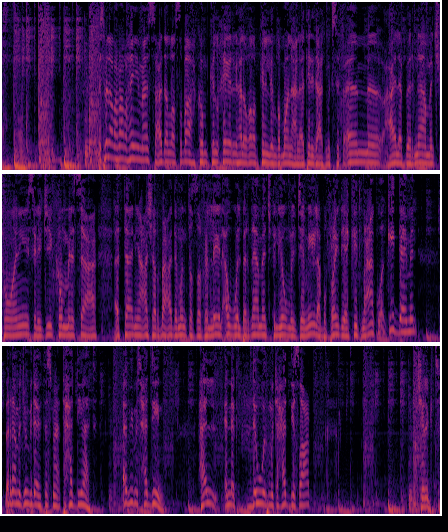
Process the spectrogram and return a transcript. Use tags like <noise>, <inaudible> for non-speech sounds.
بسم الله الرحمن الرحيم. أسعد الله صباحكم. كل خير وهلا وغلا بكل اللي انضموا لنا على أثير إذاعة Mix FM على برنامج فوانيس اللي يجيكم من الساعة الثانية عشر بعد منتصف الليل. أول برنامج في اليوم الجميل. أبو فريدي أكيد معاك. وأكيد دائما برنامج من بداية تسمع تحديات. أبي متحدين. هل إنك تدور متحدي صعب؟ شرقت. <laughs>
